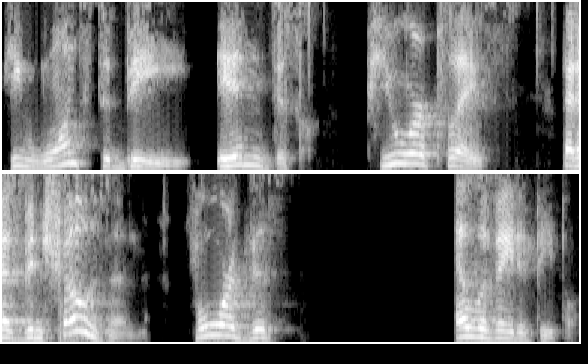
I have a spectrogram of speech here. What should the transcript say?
he wants to be in this pure place that has been chosen for this elevated people.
